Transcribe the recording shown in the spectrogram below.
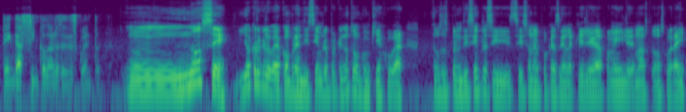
tenga 5 dólares de descuento? Mm, no sé, yo creo que lo voy a comprar en diciembre porque no tengo con quién jugar. Entonces, pero en diciembre sí, sí son épocas en las que llega la familia y demás, podemos jugar ahí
